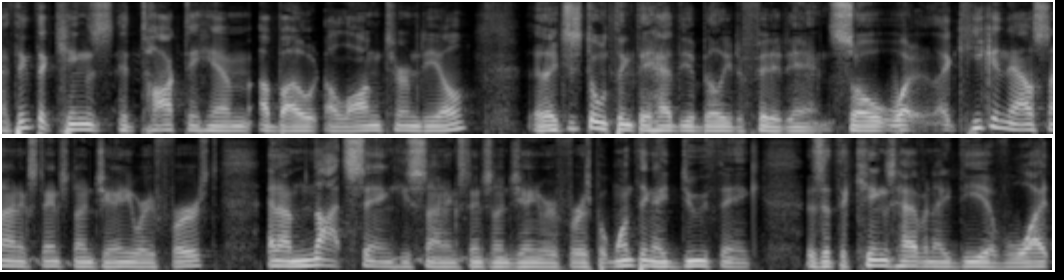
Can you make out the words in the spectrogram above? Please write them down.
I think the Kings had talked to him about a long term deal. They just don't think they had the ability to fit it in. So, what, like, he can now sign an extension on January 1st. And I'm not saying he's signing an extension on January 1st, but one thing I do think is that the Kings have an idea of what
